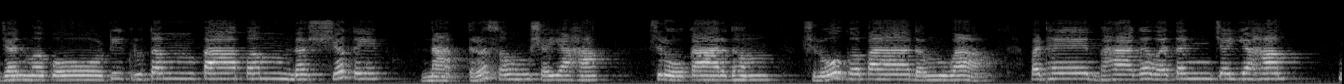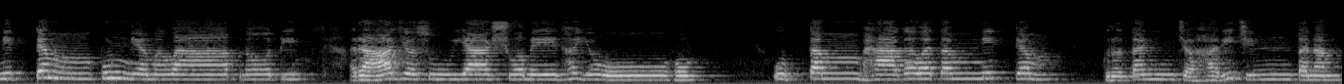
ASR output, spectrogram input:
जन्मकोटिकृतम् पापम् नश्यते नात्र संशयः। श्लोकार्धम् श्लोकपादम् वा पठेद्भागवतम् च यः नित्यम् पुण्यमवाप्नोति राजसूयाश्वमेधयोः। उक्तम् भागवतम् नित्यम् कृतम् च हरिचिन्तनम्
